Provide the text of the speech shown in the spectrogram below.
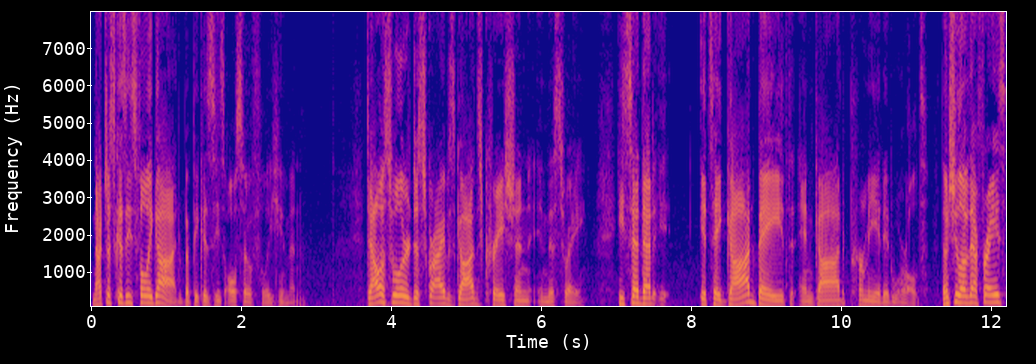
Not just because he's fully God, but because he's also fully human. Dallas Willard describes God's creation in this way. He said that it's a God bathed and God permeated world. Don't you love that phrase?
